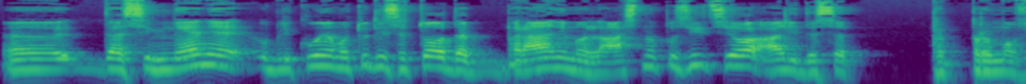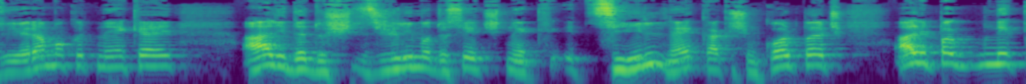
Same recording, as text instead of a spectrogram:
Eh, da si mnenje oblikujemo tudi zato, da branimo lastno pozicijo ali da se pr promoviramo kot nekaj. Ali da doš, želimo doseči nek cilj, ne, kakšen koli pač, ali pa nek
